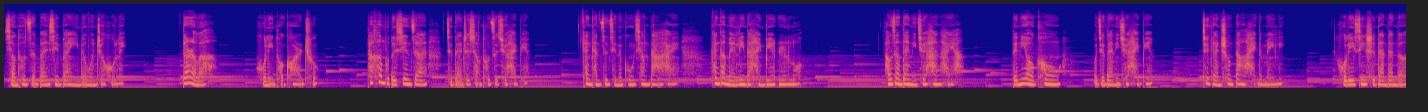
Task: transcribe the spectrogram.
小兔子半信半疑的问着狐狸。当然了，狐狸脱口而出，他恨不得现在就带着小兔子去海边。看看自己的故乡大海，看看美丽的海边日落。好想带你去看海呀！等你有空，我就带你去海边，去感受大海的魅力。狐狸信誓旦旦地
